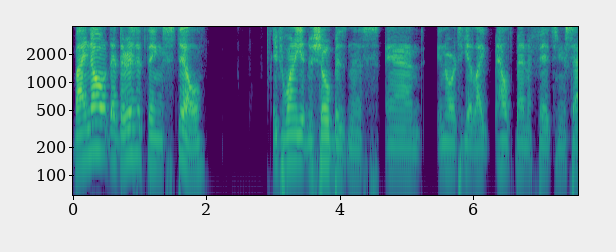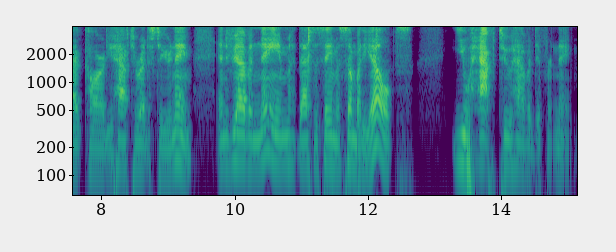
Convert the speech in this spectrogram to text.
But I know that there is a thing still. If you want to get into show business, and in order to get like health benefits and your SAG card, you have to register your name. And if you have a name that's the same as somebody else, you have to have a different name.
